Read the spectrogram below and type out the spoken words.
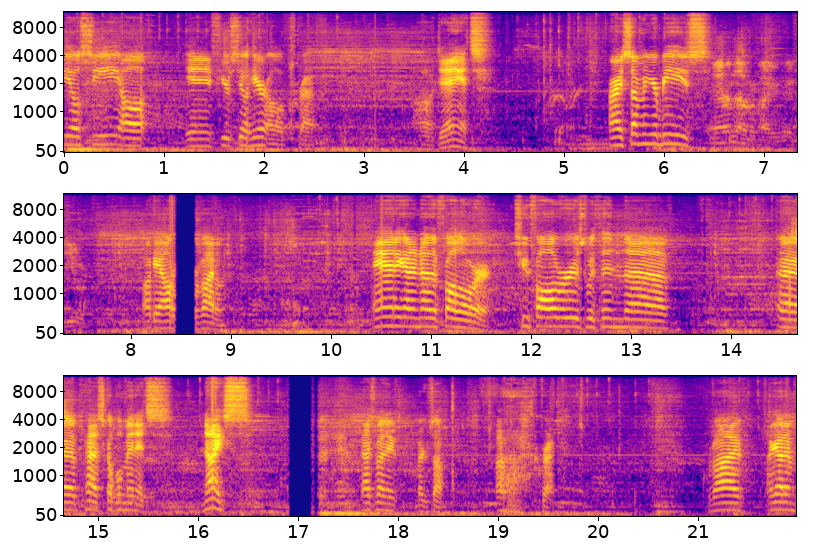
You'll see, uh, if you're still here. Oh, crap. Oh, dang it. Alright, summon your bees. Yeah, I'm not reviving. Okay, I'll revive him. And I got another follower. Two followers within the uh, past couple minutes. Nice! That's my name, Microsoft. Ah, crap. Revive. I got him.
